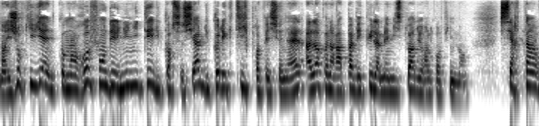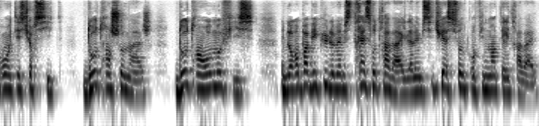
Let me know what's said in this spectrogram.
dans les jours qui viennent, comment refonder une unité du corps social, du collectif professionnel, alors qu'on n'aura pas vécu la même histoire durant le confinement? Certains auront été sur site, d'autres en chômage, d'autres en home office. Ils n'auront pas vécu le même stress au travail, la même situation de confinement télétravail.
